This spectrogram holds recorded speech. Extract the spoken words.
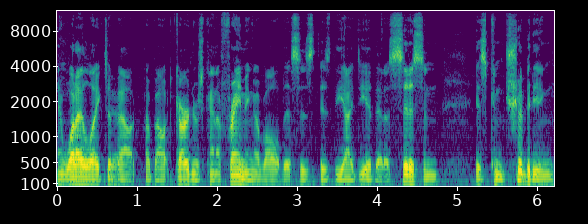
And what I liked Yeah. about, about Gardner's kind of framing of all of this is, is the idea that a citizen is contributing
